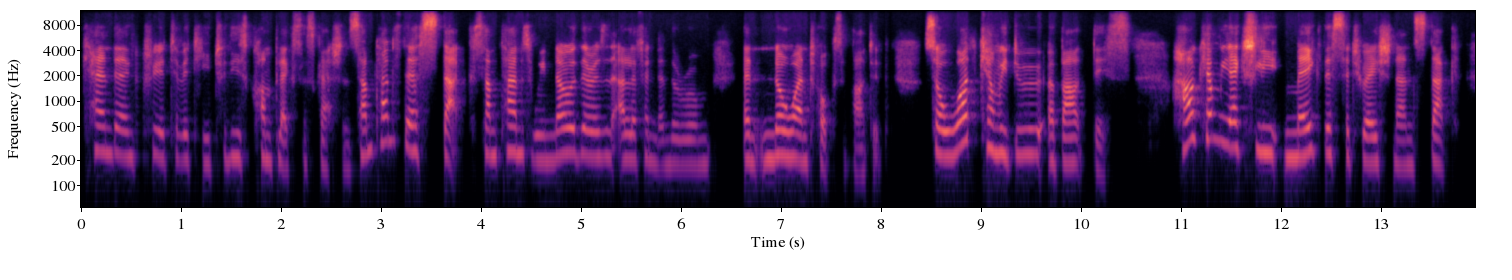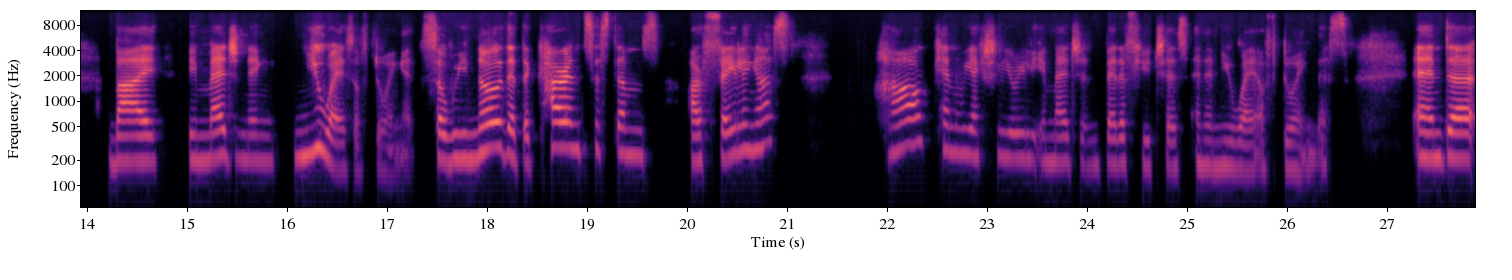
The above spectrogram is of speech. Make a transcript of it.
candor and creativity to these complex discussions? Sometimes they're stuck. Sometimes we know there is an elephant in the room and no one talks about it. So what can we do about this? How can we actually make this situation unstuck by imagining new ways of doing it? So we know that the current systems are failing us how can we actually really imagine better futures and a new way of doing this? And uh,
